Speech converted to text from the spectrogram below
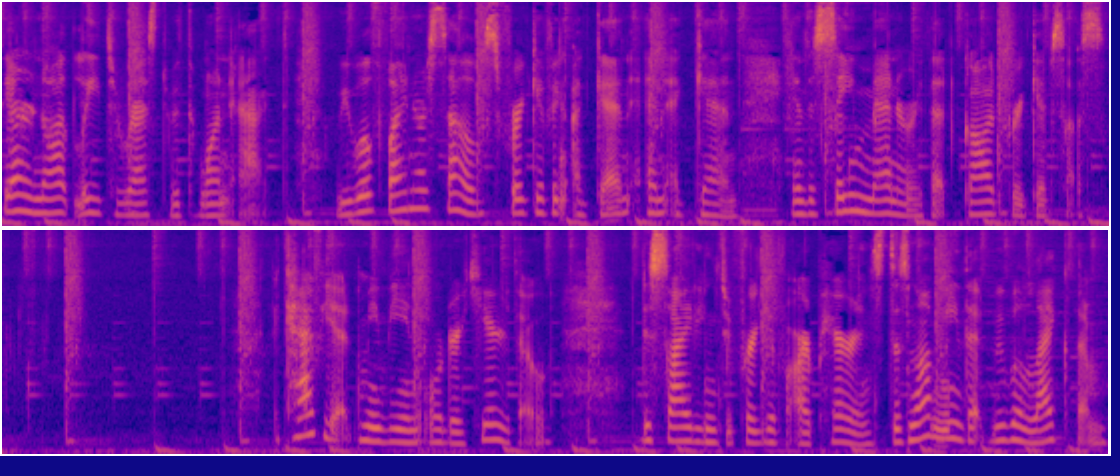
They are not laid to rest with one act. We will find ourselves forgiving again and again in the same manner that God forgives us. A caveat may be in order here, though deciding to forgive our parents does not mean that we will like them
